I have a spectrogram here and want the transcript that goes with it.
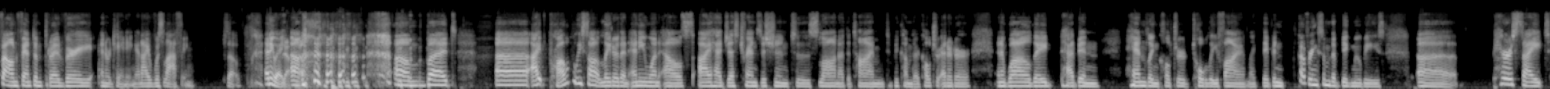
found Phantom Thread very entertaining and I was laughing. So anyway, Yeah, uh, um, but uh, I probably saw it later than anyone else. I had just transitioned to Salon at the time to become their culture editor. And while they had been handling culture totally fine, like they've been covering some of the big movies, uh, Parasite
